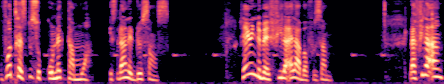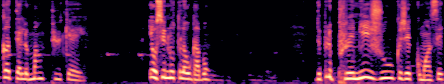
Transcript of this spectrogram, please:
votre esprit se connecte à moi. Et c'est dans les deux sens. J'ai une de mes filles là, elle a Bafoussam. La fille a un cœur tellement pur qu'elle. Il y a aussi une autre là au Gabon. Depuis le premier jour que j'ai commencé,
